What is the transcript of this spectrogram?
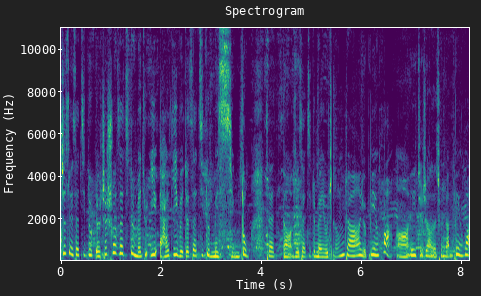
之所以在基督，呃，这说在基督里面就意还意味着在基督里面行动，在啊，就在基督里面有成长有变化啊，一直这样的成长变化，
